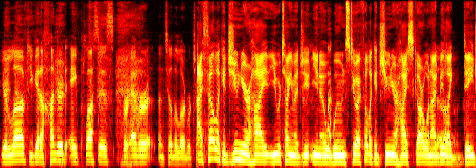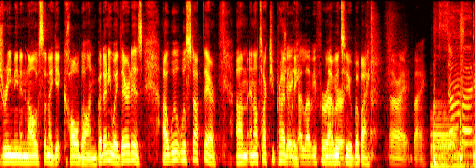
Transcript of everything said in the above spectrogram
You're loved. You get a hundred A pluses forever until the Lord returns. I felt like a junior high. You were talking about ju- you know wounds too. I felt like a junior high scar when I'd be like daydreaming, and then all of a sudden I get called on. But anyway, there it is. Uh, we'll we'll stop there, um, and I'll talk to you privately. Jake, I love you forever. Love you too. Bye bye. All right. Bye. Somebody's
